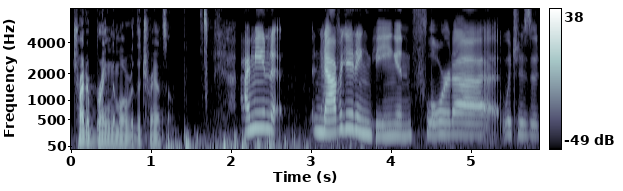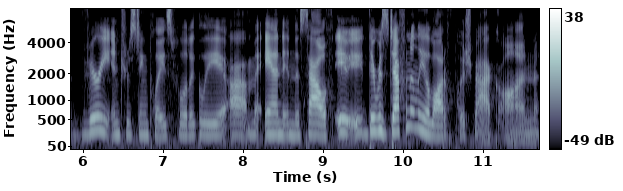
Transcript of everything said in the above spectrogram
try to bring them over the transom. I mean, navigating being in Florida, which is a very interesting place politically, um, and in the South, it, it, there was definitely a lot of pushback on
